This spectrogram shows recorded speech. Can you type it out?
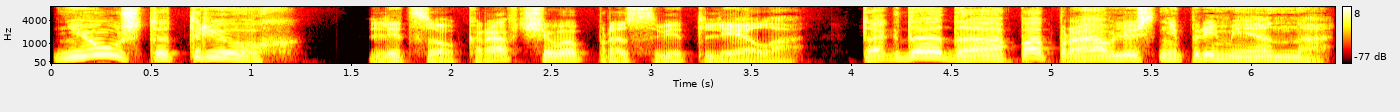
«Неужто трех?» Лицо Кравчева просветлело. Тогда да, поправлюсь непременно.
